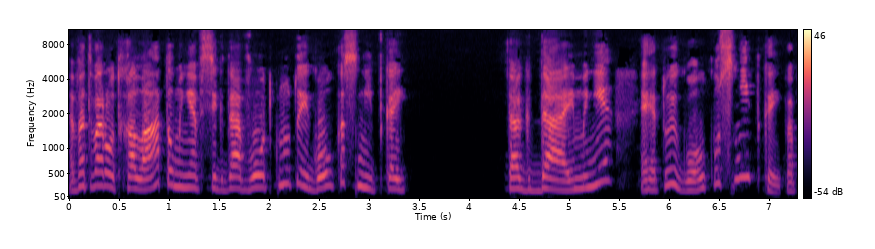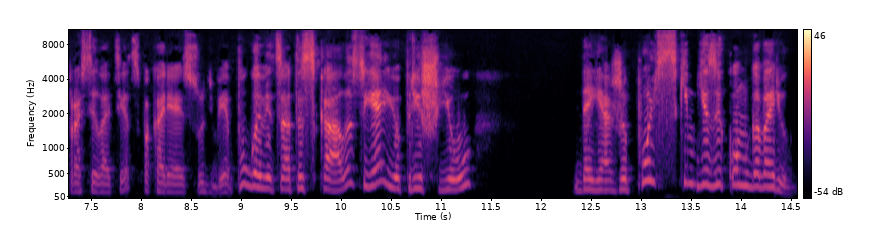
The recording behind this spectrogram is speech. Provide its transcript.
в отворот халата, у меня всегда воткнута иголка с ниткой. — Так дай мне эту иголку с ниткой, — попросил отец, покоряясь судьбе. Пуговица отыскалась, я ее пришью. — Да я же польским языком говорю.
